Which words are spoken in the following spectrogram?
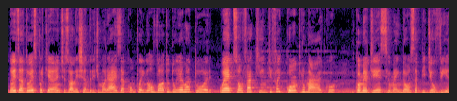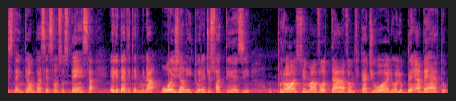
2 a 2 porque antes o Alexandre de Moraes acompanhou o voto do relator, o Edson Fachin, que foi contra o marco. E como eu disse, o Mendonça pediu vista, então com a sessão suspensa, ele deve terminar hoje a leitura de sua tese. O próximo a votar, vamos ficar de olho, olho bem aberto,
